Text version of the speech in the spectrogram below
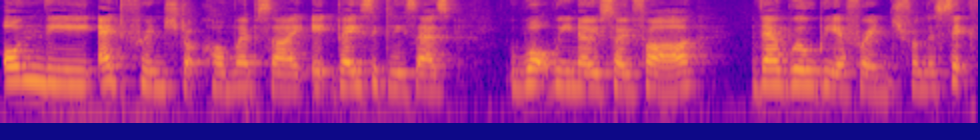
on the edfringe.com website, it basically says what we know so far. There will be a fringe from the 6th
